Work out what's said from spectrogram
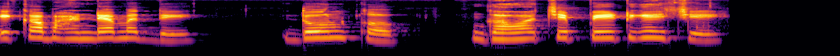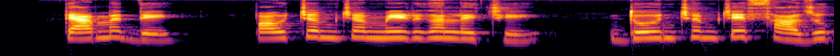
एका भांड्यामध्ये दोन कप गव्हाचे पीठ घ्यायचे. त्यामध्ये पाव चमचा मीठ घालायचे दोन चमचे साजूक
